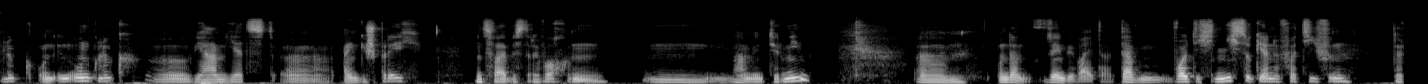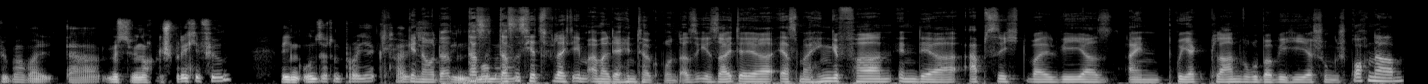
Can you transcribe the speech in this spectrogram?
Glück und in Unglück. Äh, Wir haben jetzt äh, ein Gespräch. In zwei bis drei Wochen mh, haben wir einen Termin. Ähm, Und dann sehen wir weiter. Da wollte ich nicht so gerne vertiefen darüber, weil da müssen wir noch Gespräche führen. Wegen unserem Projekt halt. Genau, da, das, ist, das ist jetzt vielleicht eben einmal der Hintergrund. Also ihr seid ja erstmal hingefahren in der Absicht, weil wir ja ein Projekt planen, worüber wir hier ja schon gesprochen haben,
